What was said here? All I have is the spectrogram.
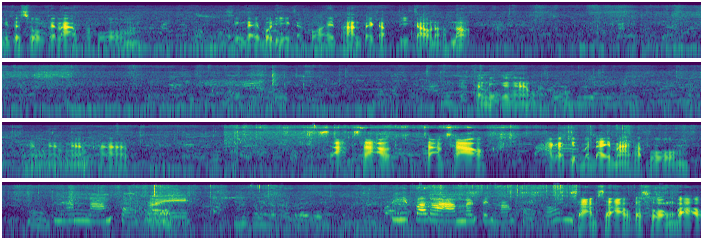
มีแต่โศกแต่ลาบครับผม สิ่งใดบ่ดีก็ขอให้ผ่านไปครับปีเก้านะครับเนาะนี่ครับทั้งนี้ก็งามครับผมงามงามงามครับสามสาวสามสาว หากระขึ้นบันไดมากครับผมน้ำน้ำของใครพี่ปลาร้ามันเป็นน้ำของเขาสามสาวกับสองบ่าว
